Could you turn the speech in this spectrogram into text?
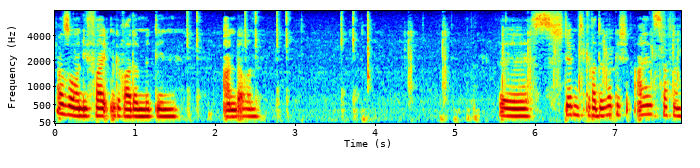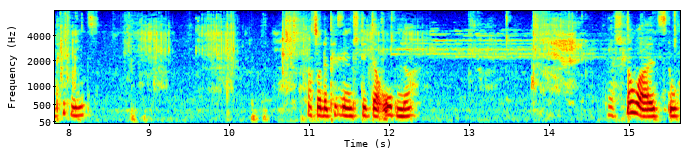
Also, und die fighten gerade mit den anderen. Äh, sterben die gerade wirklich eins von Piglins? Achso, der Piglin steht da oben, ne? Der ist schlauer als du.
